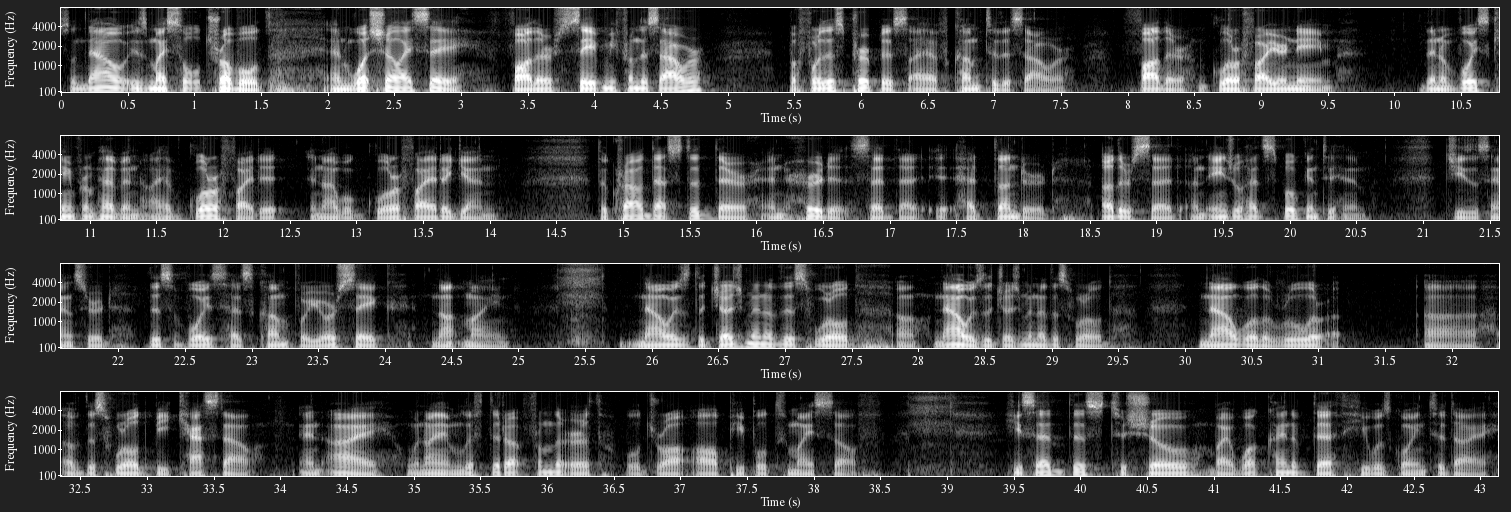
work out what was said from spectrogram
So now is my soul troubled, and what shall I say? Father, save me from this hour? But for this purpose I have come to this hour. Father, glorify your name. Then a voice came from heaven I have glorified it, and I will glorify it again. The crowd that stood there and heard it said that it had thundered. Others said, An angel had spoken to him. Jesus answered, This voice has come for your sake, not mine. Now is the judgment of this world. Oh, now is the judgment of this world. Now will the ruler uh, of this world be cast out, and I, when I am lifted up from the earth, will draw all people to myself. He said this to show by what kind of death he was going to die.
